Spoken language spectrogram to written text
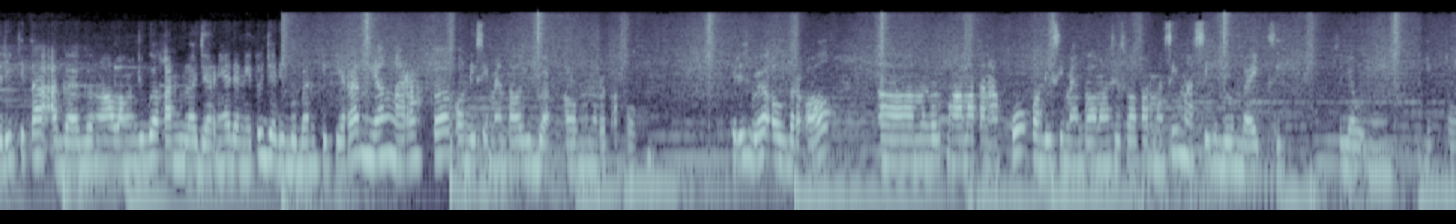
Jadi kita agak-agak ngawang juga kan belajarnya dan itu jadi beban pikiran yang ngarah ke kondisi mental juga kalau menurut aku. Jadi sebenarnya overall uh, menurut pengamatan aku kondisi mental mahasiswa farmasi masih belum baik sih sejauh ini gitu.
